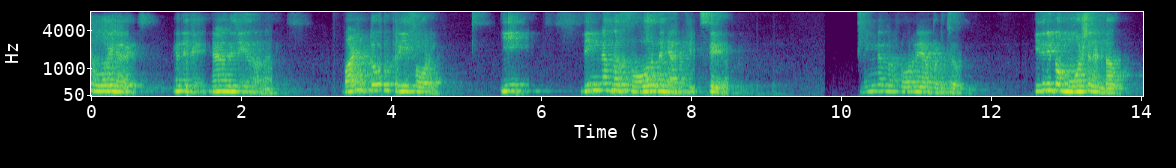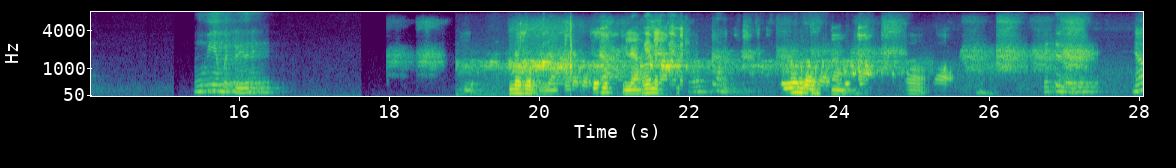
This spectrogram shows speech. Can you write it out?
ഫോറിന് എന്നിട്ട് ഞാൻ എന്ത് ചെയ്യുന്നുണ്ട് വൺ ടു ത്രീ ഫോറിൽ ഈ ലിങ്ക് നമ്പർ ഫോറിന് ഞാൻ ഫിക്സ് ചെയ്തു. ലിങ്ക് നമ്പർ ഫോറിനെ ഞാൻ പിടിച്ചു ഇതിനിപ്പോ മോഷൻ ഉണ്ടാവും. മൂവ് ചെയ്യാൻ പറ്റുമോ ഇതിന്? ഉറപ്പാണ്. തെറ്റല്ലേ ഇത്? ഞാൻ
